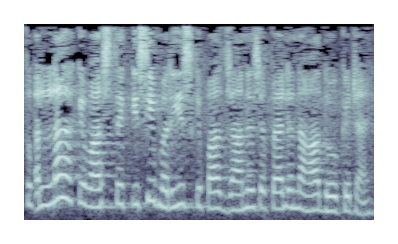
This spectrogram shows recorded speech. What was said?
تو اللہ کے واسطے کسی مریض کے پاس جانے سے پہلے نہا دھو کے جائیں۔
